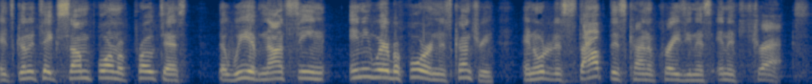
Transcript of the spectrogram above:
It's going to take some form of protest that we have not seen anywhere before in this country in order to stop this kind of craziness in its tracks.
